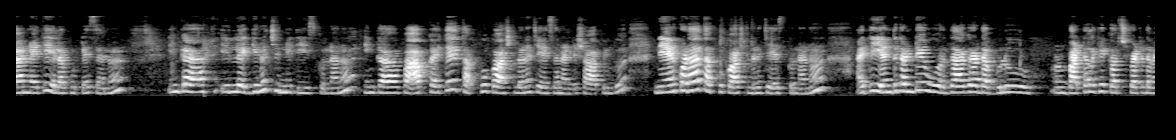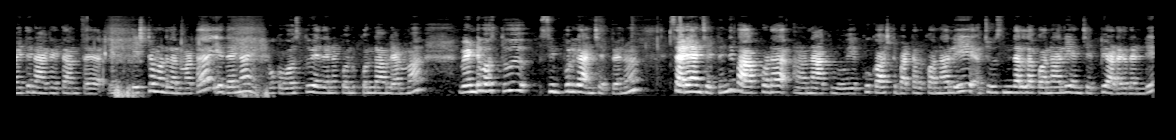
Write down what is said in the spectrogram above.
దాన్ని అయితే ఇలా కుట్టేశాను. ఇంకా ఈ లెగ్గిన చున్ని తీసుకున్నాను. ఇంకా పాపకైతే తక్కువ కాస్ట్లోనే చేశానండి షాపింగ్ నేను కూడా తక్కువ కాస్ట్లోనే చేసుకున్నాను. అయితే ఎందుకంటే వృధాగా డబ్బులు బట్టలకి ఖర్చు పెట్టడం అయితే నాకైతే అంత ఇష్టం ఉండదనమాట ఏదైనా ఒక వస్తువు ఏదైనా కొనుక్కుందాంలే అమ్మ. వెండి వస్తువు సింపుల్గా అని చెప్పాను. సరే అని చెప్పింది. పాప కూడా నాకు ఎక్కువ కాస్ట్ బట్టలు కొనాలి చూసిందల్లా కొనాలి అని చెప్పి అడగదండి.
